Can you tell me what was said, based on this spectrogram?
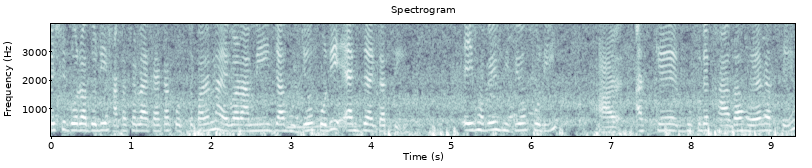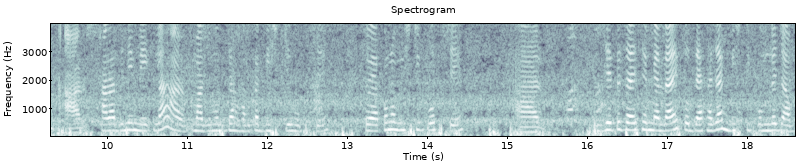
বেশি দৌড়াদৌড়ি, হাঁটাচলা একা একা করতে পারে না। এবার আমি যা ভিডিও করি এক জায়গাতেই এইভাবেই ভিডিও করি। আর আজকে দুপুরে খাওয়া দাওয়া হয়ে গেছে, আর সারাদিনই মেঘলা, আর মাঝে মধ্যে হালকা বৃষ্টি হচ্ছে। তো এখনও বৃষ্টি পড়ছে, আর যেতে চাইছে মেলায় তো দেখা যাক বৃষ্টি কমলে যাব।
